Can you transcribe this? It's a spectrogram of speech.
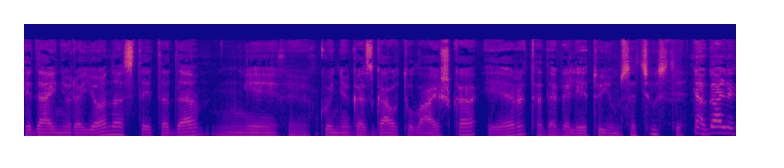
Kėdainių rajonas, tai tada kunigas gautų laišką ir tada galėtų jums atsiųsti. Ne, gali,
